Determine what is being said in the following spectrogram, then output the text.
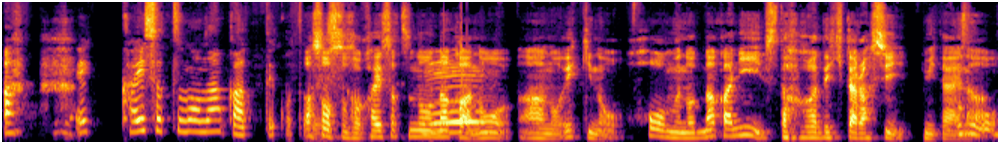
なえ、改札の中ってことあ、ですか？そうそうそう、改札の中の、あの、駅のホームの中にスタバができたらしい、みたいなお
